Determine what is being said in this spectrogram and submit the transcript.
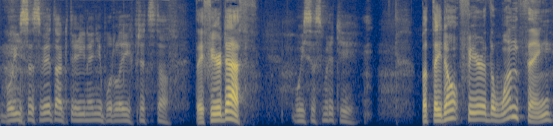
bojí se světa, který není podle jejich představ, They fear death. bojí se smrti, But they don't fear the one thing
